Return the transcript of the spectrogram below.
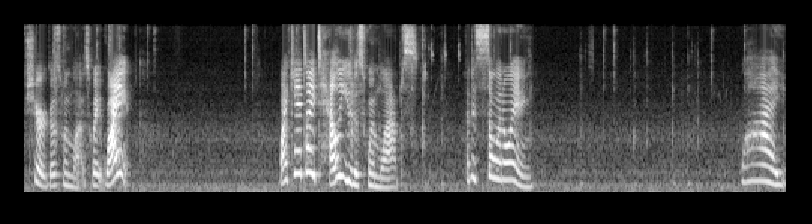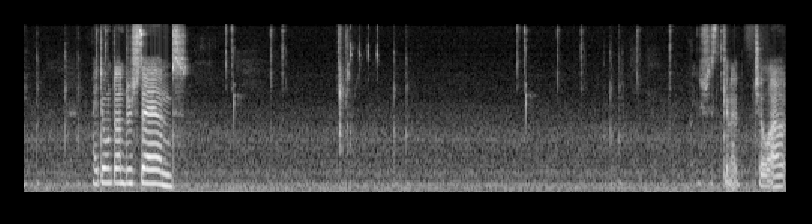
sure, go swim laps. Wait, why? Why can't I tell you to swim laps? That is so annoying. Why? I don't understand. He's just gonna chill out.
